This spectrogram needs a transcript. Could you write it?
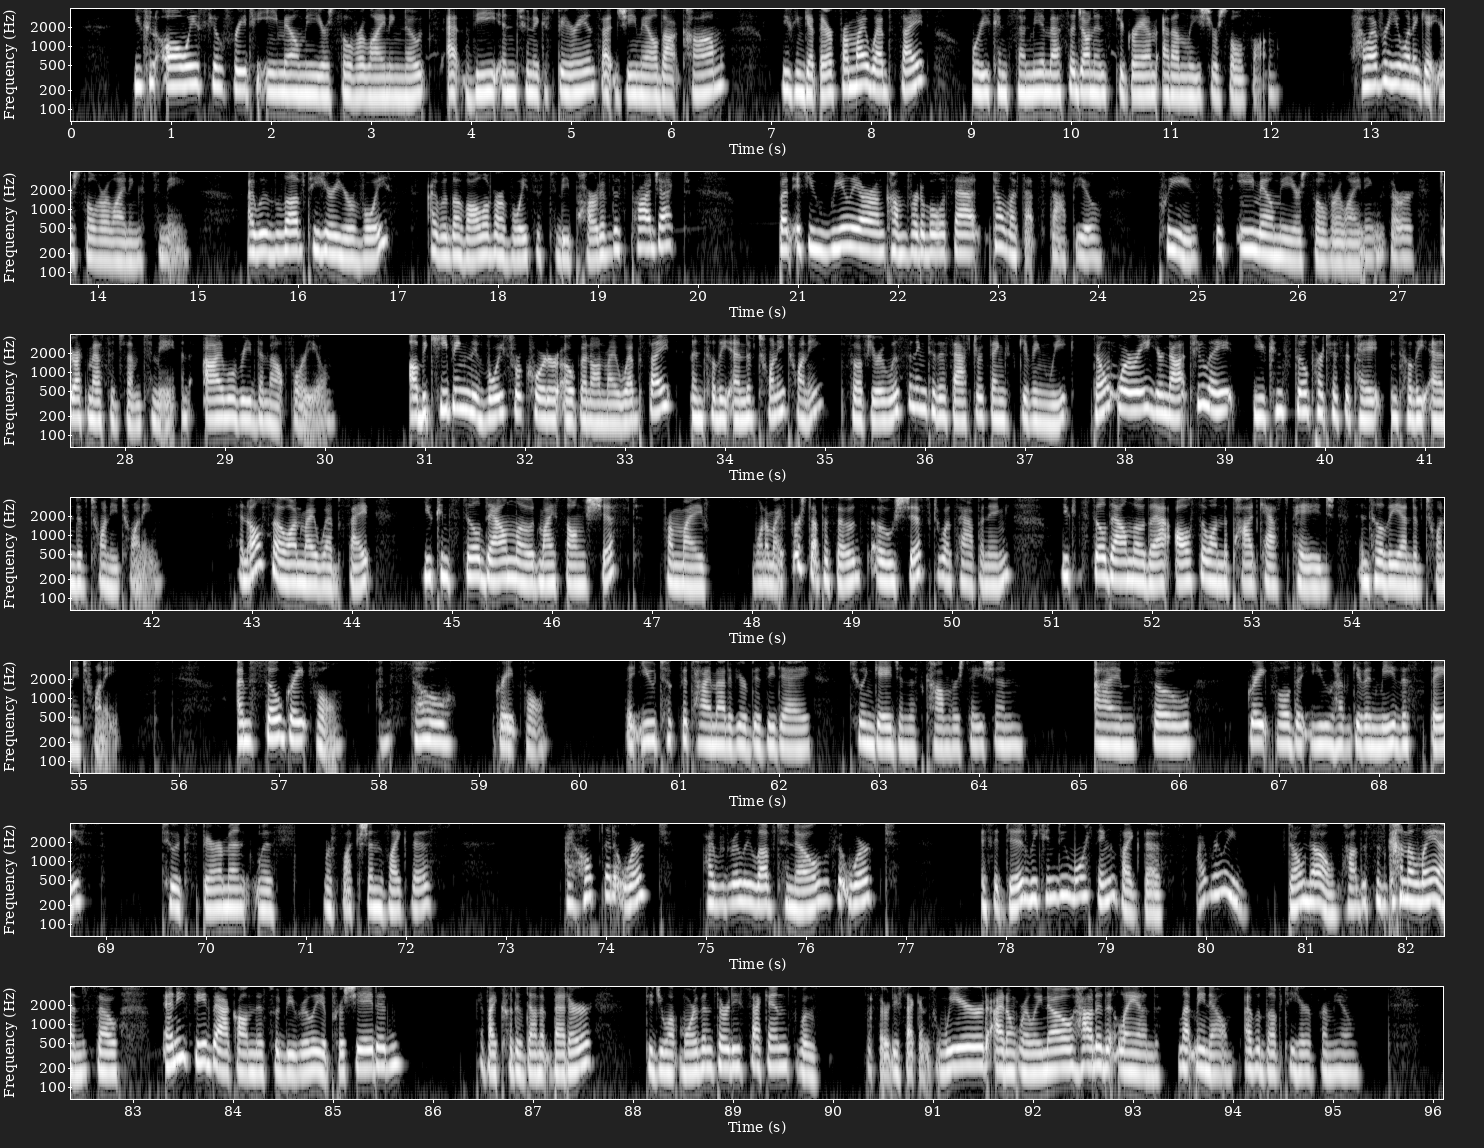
you can always feel free to email me your silver lining notes at theintuneexperience at gmail.com. You can get there from my website, or you can send me a message on Instagram at Unleash Your Soul Song. However, you want to get your silver linings to me. I would love to hear your voice. I would love all of our voices to be part of this project. But if you really are uncomfortable with that, don't let that stop you please just email me your silver linings or direct message them to me, and I will read them out for you. I'll be keeping the voice recorder open on my website until the end of 2020. So if you're listening to this after Thanksgiving week, don't worry, you're not too late. You can still participate until the end of 2020. And also on my website, you can still download my song Shift from my one of my first episodes, Oh Shift, What's Happening, you can still download that also on the podcast page until the end of 2020. I'm so grateful. I'm so grateful that you took the time out of your busy day to engage in this conversation. I'm so grateful that you have given me the space to experiment with reflections like this. I hope that it worked. I would really love to know if it worked. If it did, we can do more things like this. I really don't know how this is going to land. So, any feedback on this would be really appreciated. If I could have done it better, did you want more than 30 seconds? Was the 30 seconds weird? I don't really know. How did it land? Let me know. I would love to hear from you.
